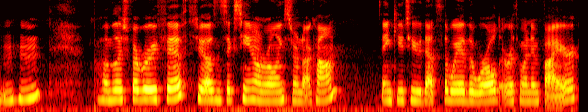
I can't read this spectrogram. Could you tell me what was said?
Mm-hmm. Published February 5th, 2016 on RollingStone.com. Thank you to That's the Way of the World, Earth, Wind, and Fire,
